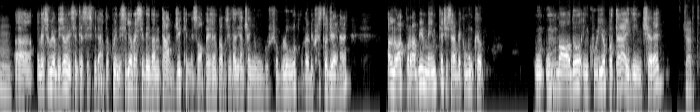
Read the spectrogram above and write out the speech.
Mm. Uh, invece lui ha bisogno di sentirsi sfidato. Quindi se io avessi dei vantaggi, che ne so, per esempio la possibilità di lanciargli un guscio blu o di questo genere, allora probabilmente ci sarebbe comunque un, un modo in cui io potrei vincere certo.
